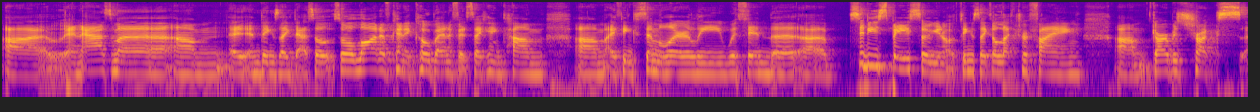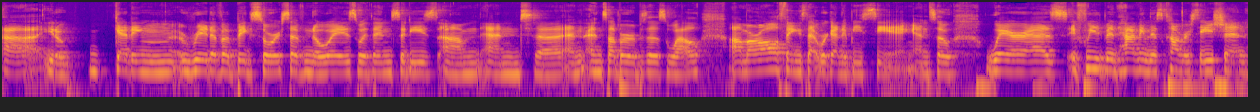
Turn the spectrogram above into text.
uh, and asthma asthma um, and things like that. So, so a lot of kind of co-benefits that can come. Um, I think similarly within the uh, city space. So you know things like electrifying um, garbage trucks. Uh, you know, getting rid of a big source of noise within cities um, and, uh, and and suburbs as well um, are all things that we're going to be seeing. And so whereas if we had been having this conversation,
